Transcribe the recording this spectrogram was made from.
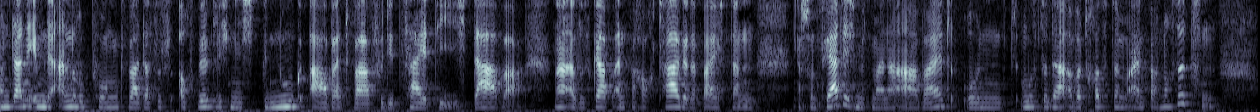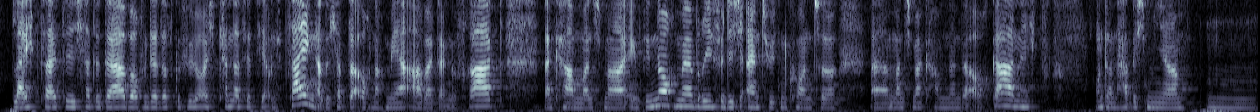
Und dann eben der andere Punkt war, dass es auch wirklich nicht genug Arbeit war für die Zeit, die ich da war. Also es gab einfach auch Tage, da war ich dann schon fertig mit meiner Arbeit und musste da aber trotzdem einfach noch sitzen. Gleichzeitig hatte da aber auch wieder das Gefühl, oh, ich kann das jetzt hier auch nicht zeigen. Also ich habe da auch nach mehr Arbeit dann gefragt. Dann kamen manchmal irgendwie noch mehr Briefe, die ich eintüten konnte. Äh, manchmal kam dann da auch gar nichts. Und dann habe ich mir mh, mm,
